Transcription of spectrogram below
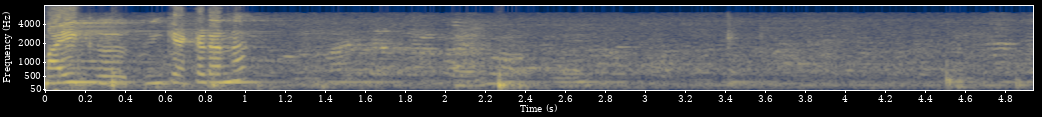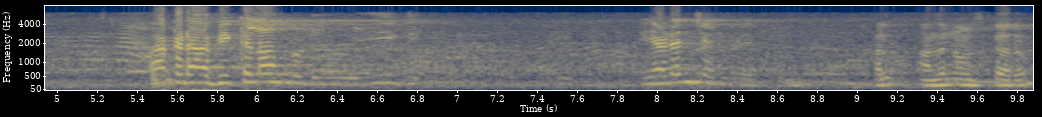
మైక్ ఇంకెక్కడన్నా? అక్కడ వికలాంగుడు ఎడం హలో అందరూ నమస్కారం.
